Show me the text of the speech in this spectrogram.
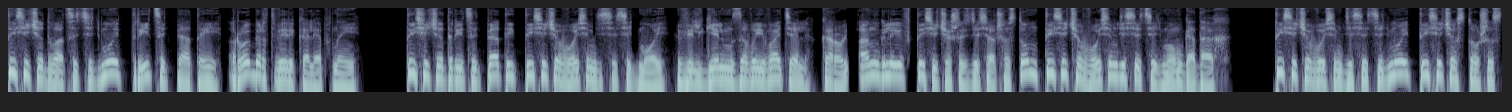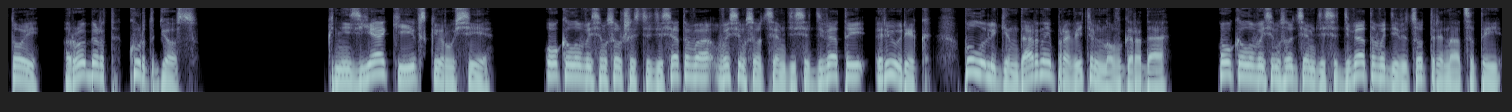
1027-35 Роберт Великолепный. 1035-1087 Вильгельм Завоеватель, король Англии в 1066-1087 годах. 1087-1106 Роберт Куртгёс. Князья Киевской Руси. Около 860-879 Рюрик, полулегендарный правитель Новгорода. Около 879-913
